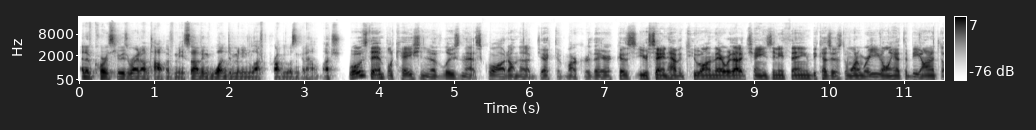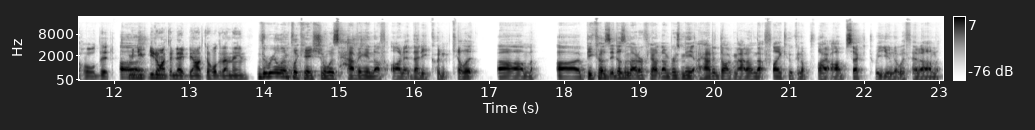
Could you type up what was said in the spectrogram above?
and of course he was right on top of me. So having one Dominion left probably wasn't going to help much. What was the implication of losing that squad on that objective marker there? Because you're saying having two on there, would that have changed anything? Because it was the one where you only have to be on it to hold it. I mean, Uh, you, you don't have to be on it to hold it. I mean, The real implication was having enough on it that he couldn't kill it. Um, uh, because it doesn't matter if he outnumbers me. I had a dogmata on that flank who can apply obsec to a unit within um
